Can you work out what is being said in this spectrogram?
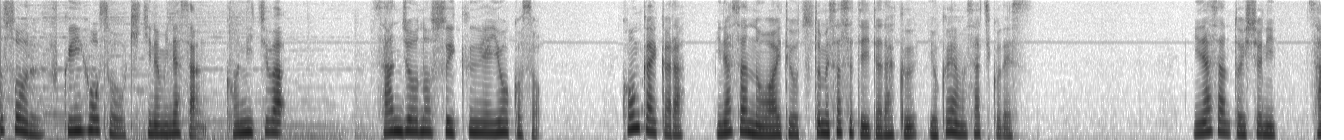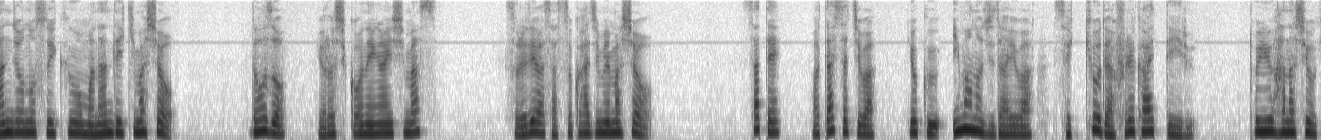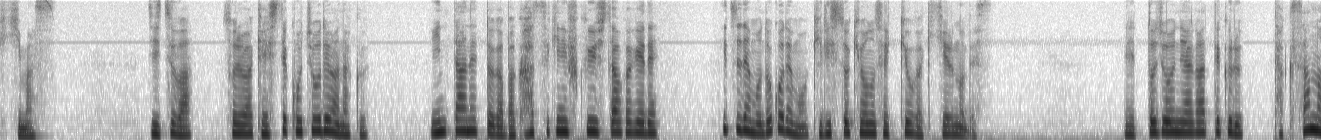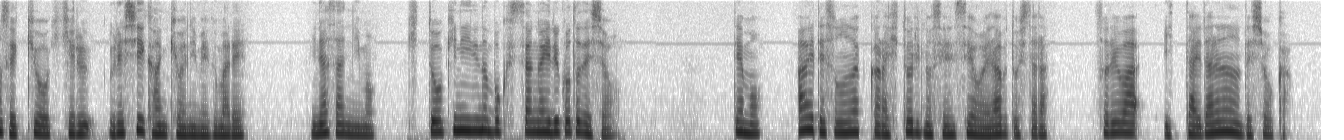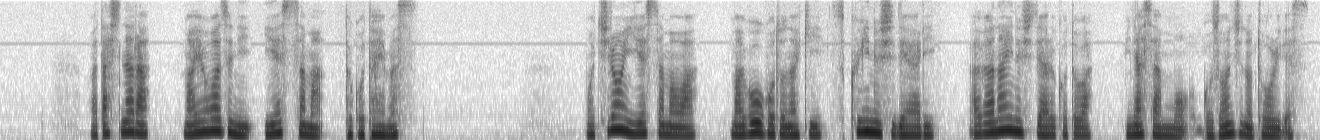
ハートソウル福音放送をお聞きの皆さん、こんにちは。三条の水訓へようこそ。今回から皆さんのお相手を務めさせていただく横山幸子です。皆さんと一緒に三条の水訓を学んでいきましょう。どうぞよろしくお願いします。それでは早速始めましょう。さて、私たちはよく今の時代は説教で溢れ返っているという話を聞きます。実はそれは決して誇張ではなく、インターネットが爆発的に普及したおかげで、いつでもどこでもキリスト教の説教が聞けるのです。ネット上に上がってくるたくさんの説教を聞ける嬉しい環境に恵まれ、皆さんにもきっとお気に入りの牧師さんがいることでしょう。でも、あえてその中から一人の先生を選ぶとしたら、それは一体誰なのでしょうか。私なら迷わずにイエス様と答えます。もちろんイエス様は孫うことなき救い主であり、贖い主であることは皆さんもご存知の通りです。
